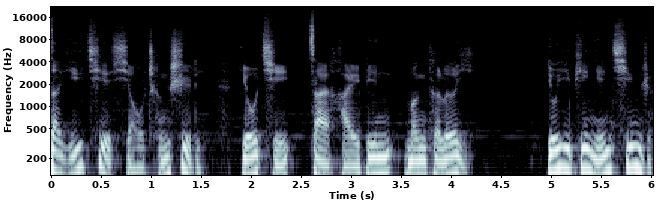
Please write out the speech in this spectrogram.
在一切小城市里，尤其在海滨蒙特勒伊，有一批年轻人，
